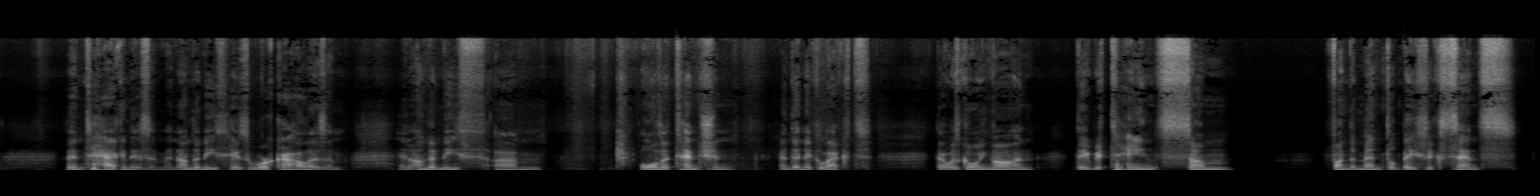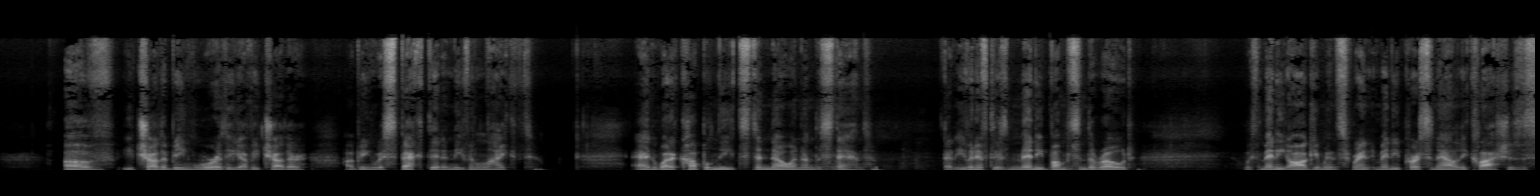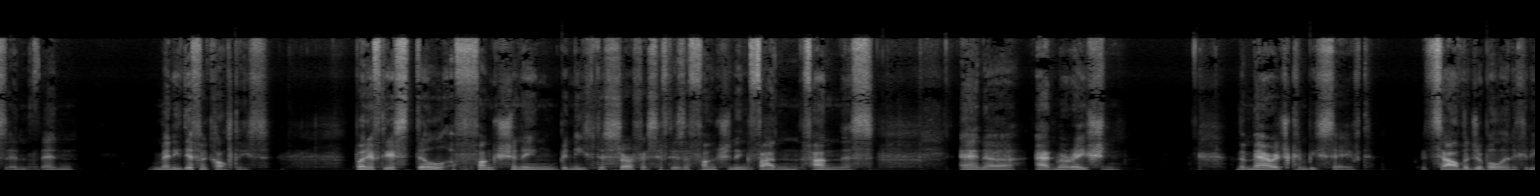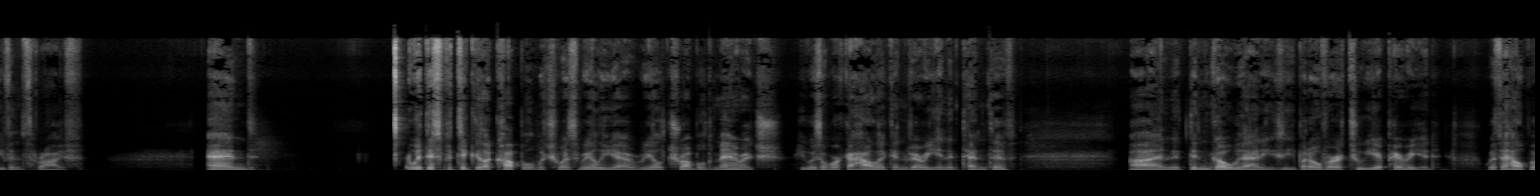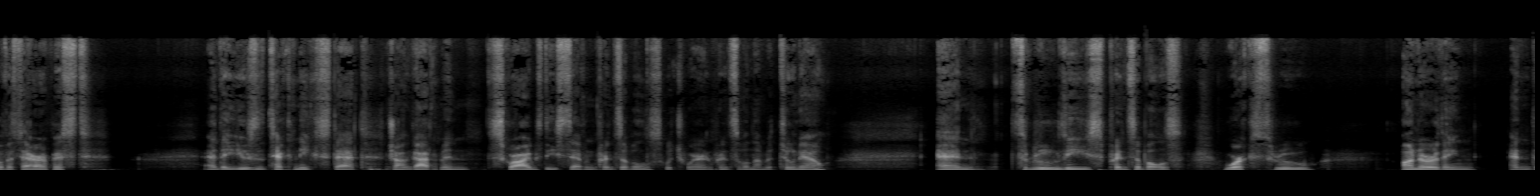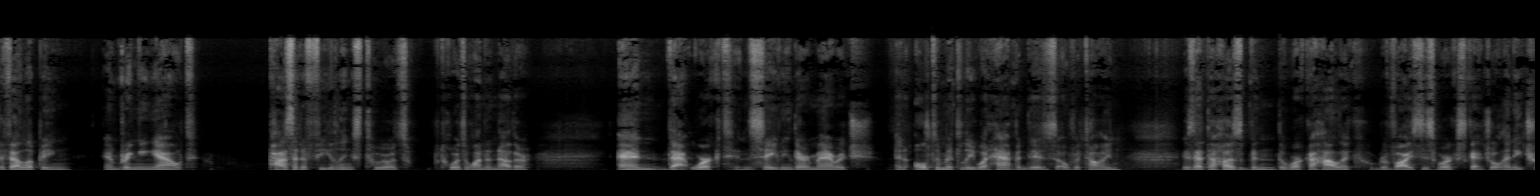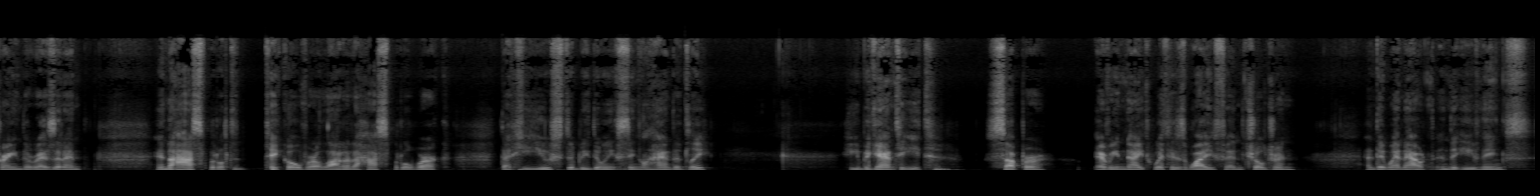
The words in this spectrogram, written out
the antagonism and underneath his workaholism and underneath um, all the tension and the neglect that was going on, they retained some fundamental basic sense of each other being worthy of each other, of being respected and even liked. And what a couple needs to know and understand that even if there's many bumps in the road, with many arguments, many personality clashes, and, and many difficulties, but if there's still a functioning beneath the surface, if there's a functioning fond, fondness and uh, admiration, the marriage can be saved. It's salvageable and it could even thrive. And with this particular couple, which was really a real troubled marriage, he was a workaholic and very inattentive. Uh, and it didn't go that easy, but over a two year period, with the help of a therapist And they used the techniques that John Gottman describes, these seven principles, which we're in principle number two now. And through these principles, work through unearthing and developing and bringing out positive feelings towards towards one another and that worked in saving their marriage and ultimately what happened is over time is that the husband the workaholic revised his work schedule and he trained the resident in the hospital to take over a lot of the hospital work that he used to be doing single-handedly he began to eat supper every night with his wife and children and they went out in the evenings.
